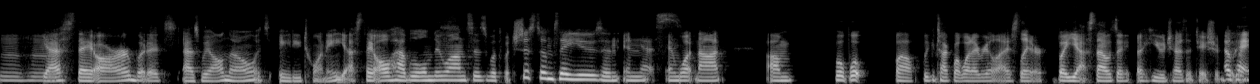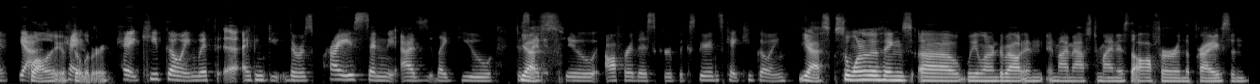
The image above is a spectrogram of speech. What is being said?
Mm-hmm. Yes, they are, but it's as we all know, it's 80 20. Yes, they all have little nuances with which systems they use and and, yes. and whatnot. Um, but what well, we can talk about what I realized later. But yes, that was a, a huge hesitation. okay. Yeah. Quality okay. of delivery. Okay. Keep going with, uh, I think you, there was price and as like you decided yes. to offer this group experience. Okay. Keep going. Yes. So one of the things uh, we learned about in, in my mastermind is the offer and the price. And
